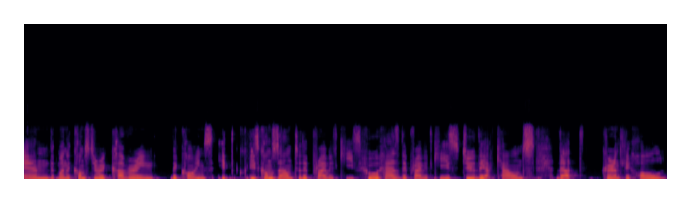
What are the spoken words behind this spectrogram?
And when it comes to recovering the coins it it comes down to the private keys. Who has the private keys to the accounts that currently hold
